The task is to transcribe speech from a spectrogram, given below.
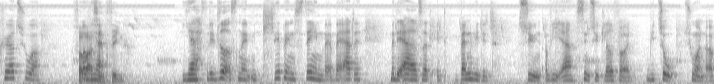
køretur. For bare at se en sten. Ja, fordi det lyder sådan en klippe, en sten. Hvad, hvad er det? Men det er altså et, et vanvittigt syn, og vi er sindssygt glade for, at vi tog turen op.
